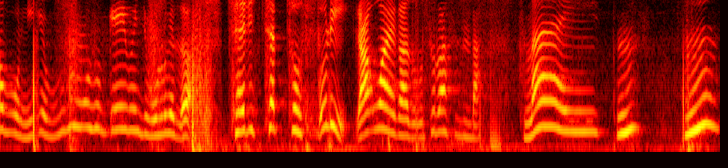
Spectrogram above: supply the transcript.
여러분 이게 무슨 무슨 게임인지 모르겠지만 제리 챕터 3라고 해가지고 들어왔습니다. 플레이. 응? 응?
